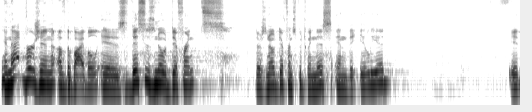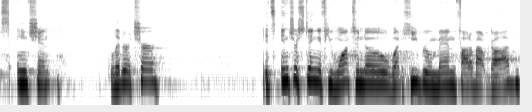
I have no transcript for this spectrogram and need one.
And that version of the Bible is this is no difference. There's no difference between this and the Iliad. It's ancient literature. It's interesting if you want to know what Hebrew men thought about God,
